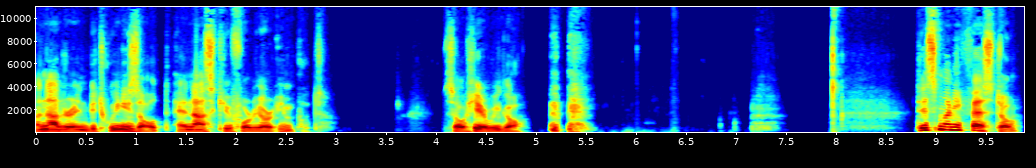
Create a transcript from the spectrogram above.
another in between result and ask you for your input. So here we go. this manifesto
